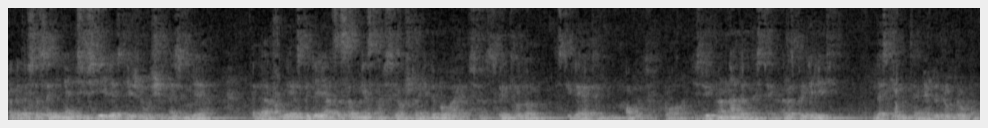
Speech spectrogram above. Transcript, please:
как это все соединялись усилия здесь живущих на земле, когда могли распределяться совместно все, что они добывают, все своим трудом достигают, они могут по действительно надобности распределить достигнутое между друг другом.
